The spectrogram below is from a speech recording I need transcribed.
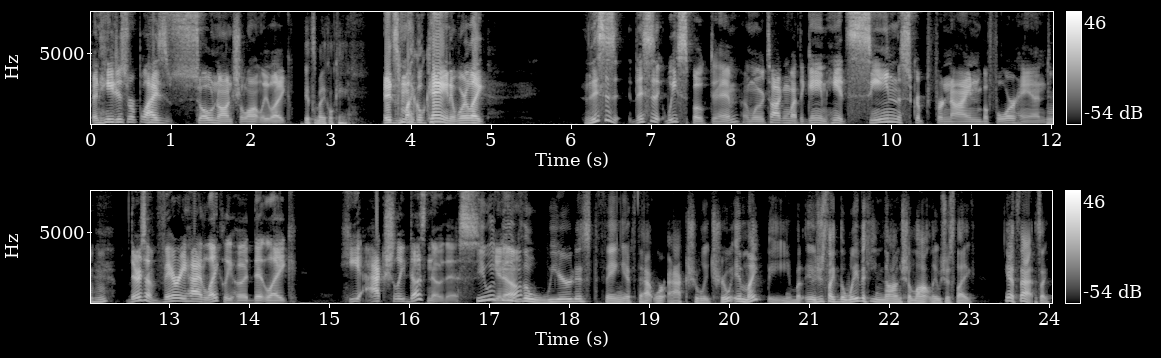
And he just replies so nonchalantly, like, It's Michael Caine. "It's Michael Caine," and we're like, "This is this is." We spoke to him, and we were talking about the game. He had seen the script for nine beforehand. Mhm. There's a very high likelihood that like he actually does know this. It would you be the weirdest thing if that were actually true. It might be, but it was just like the way that he nonchalantly was just like, "Yeah, it's that." It's like,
